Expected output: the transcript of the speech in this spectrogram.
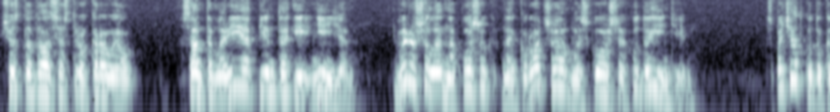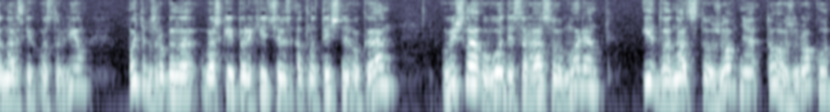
що складалася з трьох каравел Санта Марія, Пінта і Нінья, вирушила на пошук найкоротшого морського шляху до Індії. Спочатку до Канарських островів. Потім зробила важкий перехід через Атлантичний океан, увійшла у води Саргасового моря і 12 жовтня того ж року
